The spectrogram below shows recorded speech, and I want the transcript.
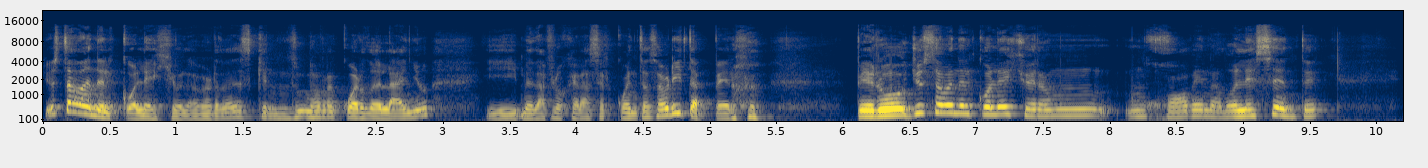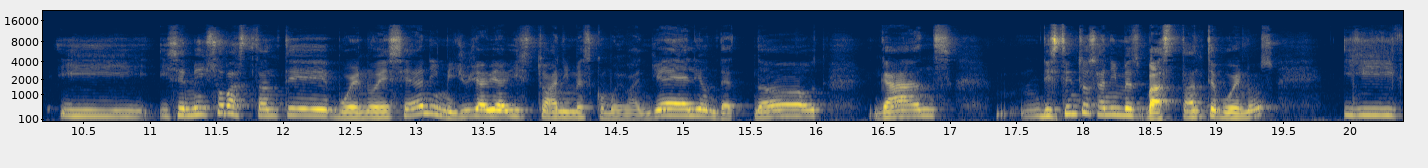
Yo estaba en el colegio, la verdad es que no recuerdo el año y me da flojera hacer cuentas ahorita, pero, pero yo estaba en el colegio, era un joven adolescente y, y, se me hizo bastante bueno ese anime. Yo ya había visto animes como Evangelion, Death Note, Gans, distintos animes bastante buenos. Y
